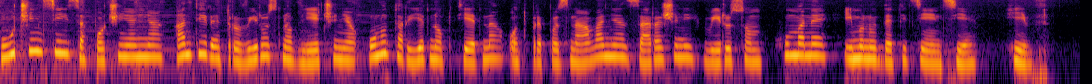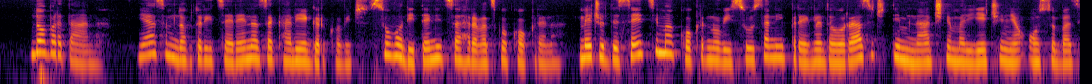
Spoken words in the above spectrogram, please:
Učinci započinjanja antiretrovirusnog liječenja unutar jednog tjedna od prepoznavanja zaraženih virusom humane imunodeficijencije HIV. Dobar dan! Ja sam doktorica Irena Zakarije Grković, suvoditeljica Hrvatskog kokrena. Među desecima kokrenovih sustavnih pregleda u različitim načinima liječenja osoba s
